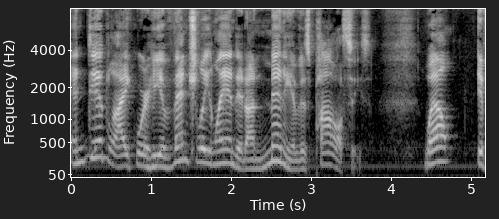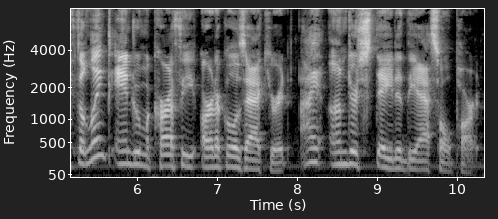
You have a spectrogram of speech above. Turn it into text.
and did like where he eventually landed on many of his policies. Well, if the linked Andrew McCarthy article is accurate, I understated the asshole part.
